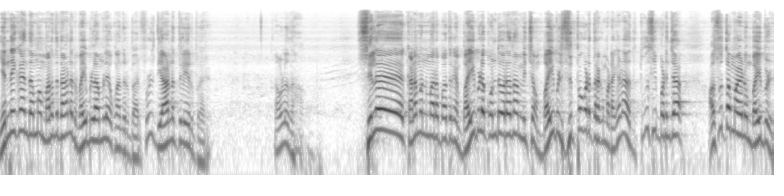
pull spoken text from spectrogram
என்னைக்கா இந்த அம்மா மறந்துட்டாங்கன்னு பைபிளாமலே உட்காந்துருப்பார் ஃபுல் தியானத்திலே இருப்பார். அவ்வளோதான் சில கணவன்மாரை பார்த்துருக்கேன். பைபிளை கொண்டு வரதான் மிச்சம். பைபிள் ஜிப்பை கூட திறக்க மாட்டாங்க. ஏன்னா அது தூசி படிஞ்சா அசுத்தமாயிடும் பைபிள்.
